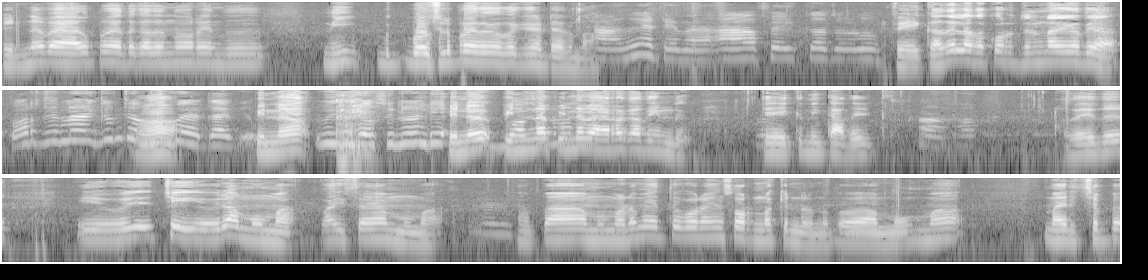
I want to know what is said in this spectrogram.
പിന്നെ വേറെ പ്രേതകഥ എന്ന് പറയുന്നത് നീ ബിഗ് ബോസിൽ പ്രേതകഥ കേട്ടായിരുന്ന അത് കേട്ടേന്നാ ആ ഫേക്ക് കഥകളും. ഫേക്ക് അതല്ല അതൊക്കെ ഒറിജിനൽ കഥയാ. ഒറിജിനലായിരിക്കും പിന്നെ ബിഗ് ബോസിന് വേണ്ടി പിന്നെ പിന്നെ പിന്നെ വേറെ കഥയുണ്ട്. കേക്ക് നീ കഥ. അതായത് ഈ ഒരു ഒരു അമ്മൂമ്മ വയസ്സായ അമ്മൂമ്മ. അപ്പൊ ആ അമ്മൂമ്മയുടെ മേത്ത് കുറെ സ്വർണമൊക്കെ ഉണ്ടായിരുന്നു. അപ്പൊ അമ്മൂമ്മ മരിച്ചപ്പോ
